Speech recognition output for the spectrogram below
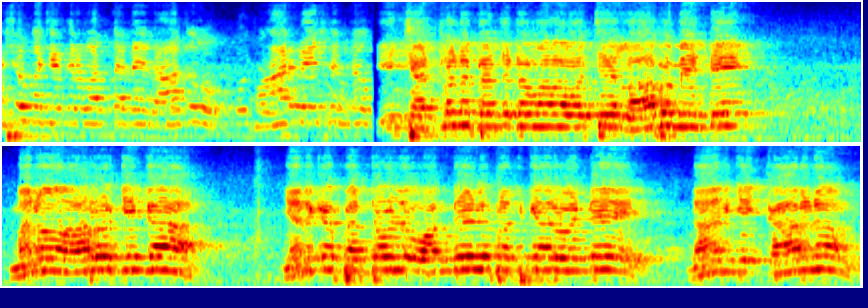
అశోక చక్రవర్తి అనే రాజు మారువేషంలో ఈ చెట్లను పెంచడం వల్ల వచ్చే లాభం ఏంటి? మనం ఆరోగ్యంగా వెనక పెద్దోళ్ళు వందేళ్ళు బ్రతికారు అంటే దానికి కారణం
